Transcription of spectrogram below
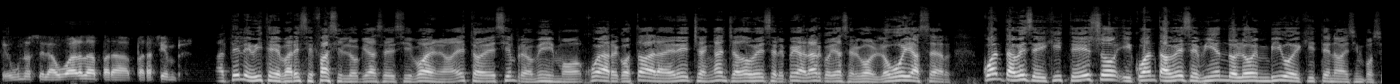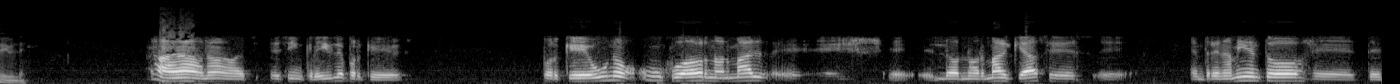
que uno se la guarda para, para siempre. A Tele, viste, que parece fácil lo que hace, decir, bueno, esto es siempre lo mismo. Juega recostado a la derecha, engancha dos veces, le pega al arco y hace el gol. Lo voy a hacer. ¿Cuántas veces dijiste eso y cuántas veces viéndolo en vivo dijiste, no, es imposible? No, no, no, es, es increíble porque porque uno, un jugador normal, eh, eh, lo normal que hace es eh, entrenamiento, eh, te,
